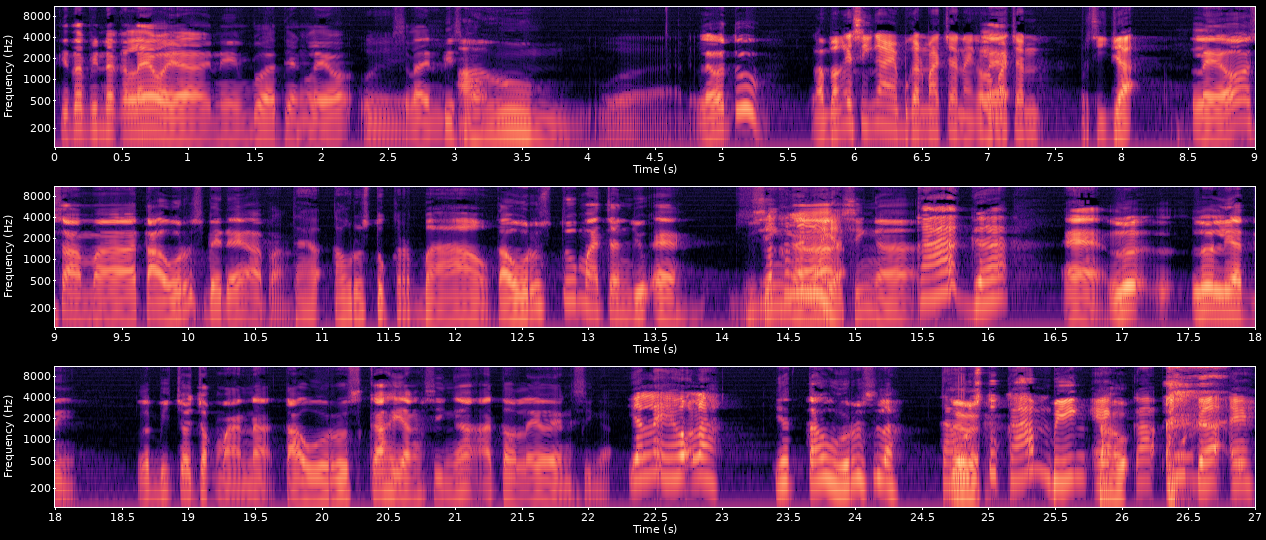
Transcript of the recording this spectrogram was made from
kita pindah ke Leo ya. Ini buat yang Leo. Wih. Selain Bisma. Aum. Wah. Leo tuh Lambangnya singa ya bukan macan ya. Kalau Le- macan Persija. Leo sama Taurus bedanya apa? Ta- Taurus tuh kerbau. Taurus tuh macan juga eh Gila singa, ya? singa. Kagak. Eh, lu lu lihat nih. Lebih cocok mana? Taurus kah yang singa atau Leo yang singa? Ya Leo lah. Ya Taurus lah. Taurus tuh kambing. Eh Tau- ka, kuda eh.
